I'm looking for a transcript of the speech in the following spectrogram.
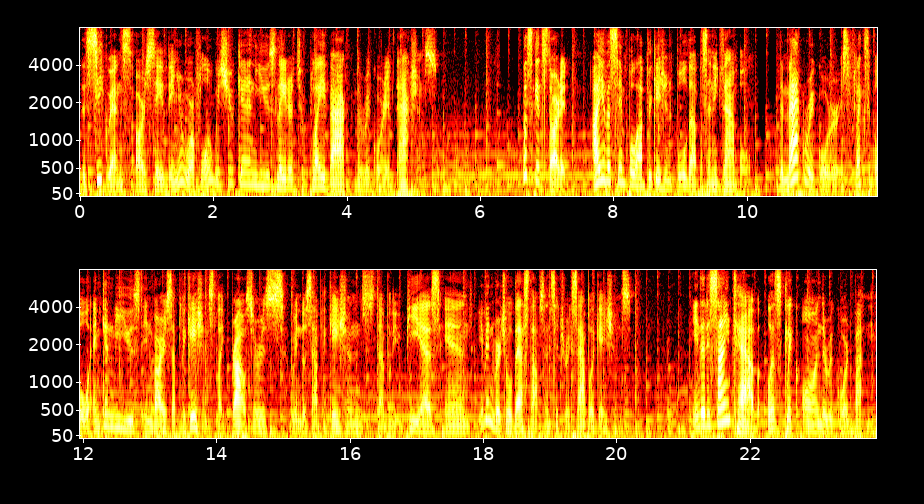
The sequence are saved in your workflow which you can use later to play back the recorded actions. Let's get started. I have a simple application pulled up as an example. The macro recorder is flexible and can be used in various applications like browsers, Windows applications, WPF, and even virtual desktops and Citrix applications. In the Design tab, let's click on the Record button.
